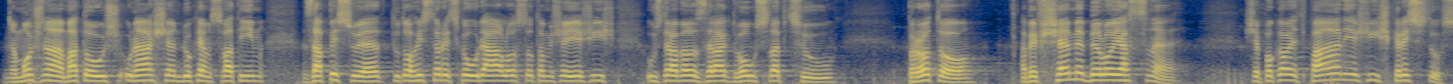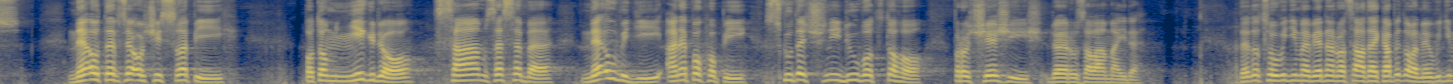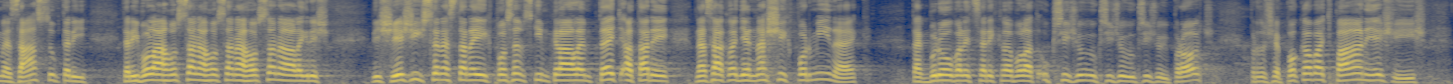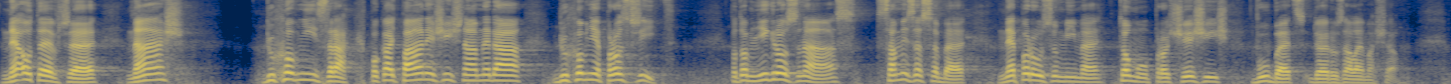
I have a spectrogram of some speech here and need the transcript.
No, možná Matouš, unášen duchem svatým, zapisuje tuto historickou událost o tom, že Ježíš uzdravil zrak dvou slepců, proto, aby všem bylo jasné, že pokud Pán Ježíš Kristus neotevře oči slepých, potom nikdo sám ze sebe neuvidí a nepochopí skutečný důvod toho, proč Ježíš do Jeruzaléma jde. A to je to, co uvidíme v 21. kapitole. My uvidíme zástup, který, který volá Hosana, Hosana, Hosana, ale když, když Ježíš se nestane jejich pozemským králem teď a tady na základě našich podmínek, tak budou velice rychle volat ukřižuj, ukřižuj, ukřižuj. Proč? Protože pokud pán Ježíš neotevře náš duchovní zrak, pokud pán Ježíš nám nedá duchovně prozřít, potom nikdo z nás sami ze sebe neporozumíme tomu, proč Ježíš vůbec do Jeruzaléma šel.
